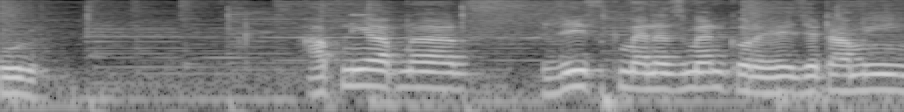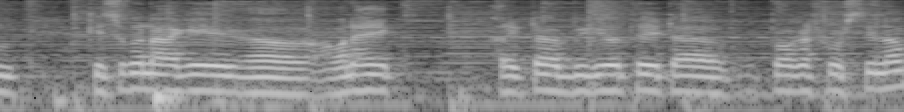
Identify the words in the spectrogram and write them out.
ভুল। আপনি আপনার রিস্ক ম্যানেজমেন্ট করে, যেটা আমি কিছুক্ষণ আগে অনেক আরেকটা ভিডিওতে এটা প্রকাশ করছিলাম,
